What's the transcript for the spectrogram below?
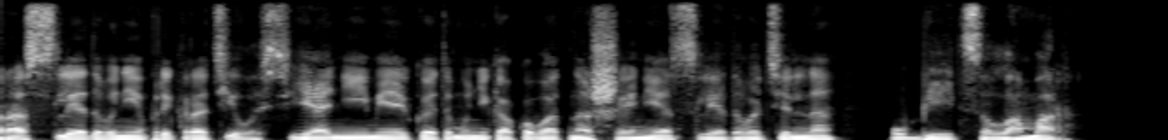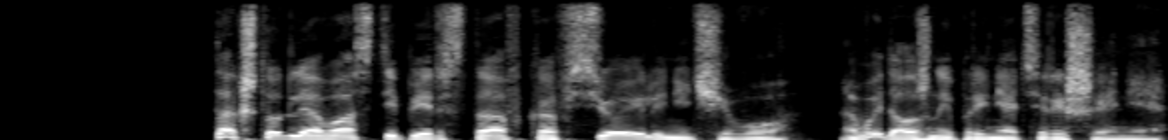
Расследование прекратилось, я не имею к этому никакого отношения, следовательно, убийца Ламар. Так что для вас теперь ставка «все или ничего». Вы должны принять решение.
